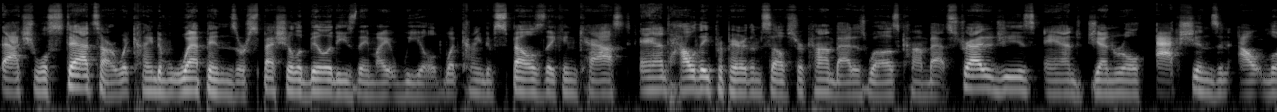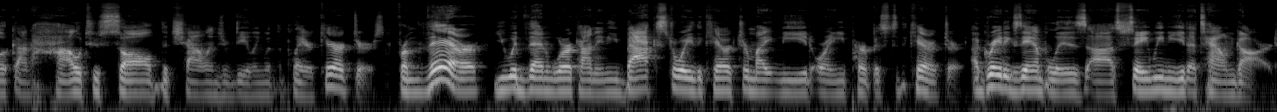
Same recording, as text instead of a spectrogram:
actual stats are, what kind kind of weapons or special abilities they might wield, what kind of spells they can cast, and how they prepare themselves for combat, as well as combat strategies and general actions and outlook on how to solve the challenge of dealing with the player characters. From there, you would then work on any backstory the character might need or any purpose to the character. A great example is uh, say we need a town guard.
